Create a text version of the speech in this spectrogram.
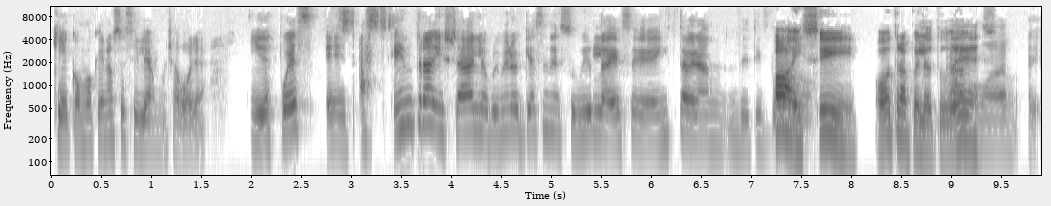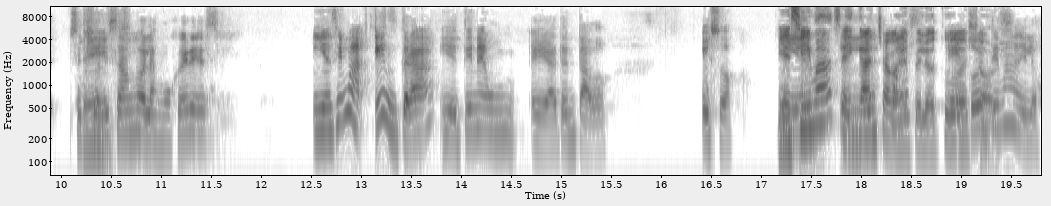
que como que no sé si le da mucha bola. Y después eh, entra y ya lo primero que hacen es subirla a ese Instagram de tipo... Ay, sí, otra ah, pelotudez. como, eh, sexualizando a las mujeres. Y encima entra y tiene un eh, atentado. Eso. Y encima en- se y engancha con el pelotudo eh, de todo George. el tema de los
